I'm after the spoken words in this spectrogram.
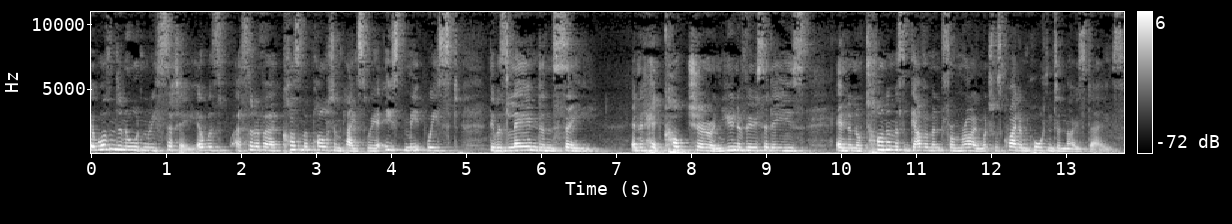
it wasn't an ordinary city. It was a sort of a cosmopolitan place where east met west. There was land and sea, and it had culture and universities and an autonomous government from Rome, which was quite important in those days.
